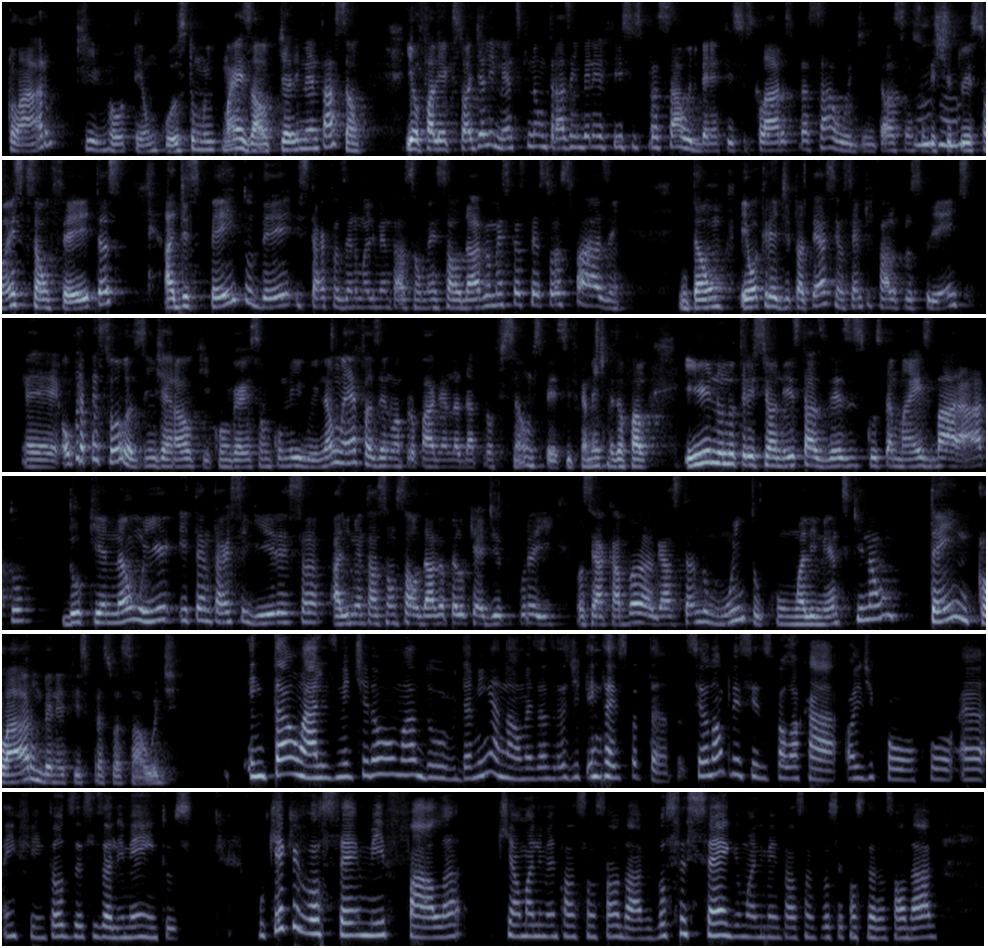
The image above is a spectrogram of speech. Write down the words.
Claro que vou ter um custo muito mais alto de alimentação. E eu falei aqui só de alimentos que não trazem benefícios para a saúde, benefícios claros para a saúde. Então, assim, uhum. substituições uhum. que são feitas a despeito de estar fazendo uma alimentação mais saudável, mas que as pessoas fazem. Então, eu acredito até assim, eu sempre falo para os clientes, é, ou para pessoas em geral que conversam comigo, e não é fazendo uma propaganda da profissão especificamente, mas eu falo, ir no nutricionista às vezes custa mais barato do que não ir e tentar seguir essa alimentação saudável pelo que é dito por aí. Você acaba gastando muito com alimentos que não têm, claro, um benefício para a sua saúde. Então, Alice, me tirou uma dúvida, minha não, mas às vezes de quem está escutando. Se eu não preciso colocar óleo de coco, eh, enfim, todos esses alimentos, o que que você me fala que é uma alimentação saudável? Você segue uma alimentação que você considera saudável?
